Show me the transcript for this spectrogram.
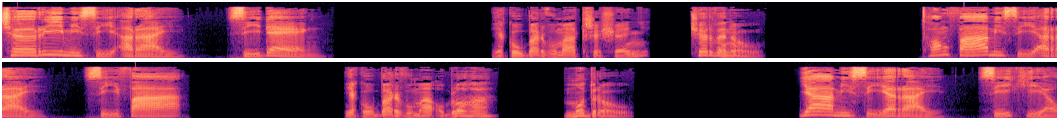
เชอร์รี่มีสีอะไร สีแดง jakou barvu má třešeň? Červenou, ท้องฟ้ามีสีอะไร สีฟ้า jakou barvu má obloha? Modrou, หญ้ามีสีอะไร สีเขียว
